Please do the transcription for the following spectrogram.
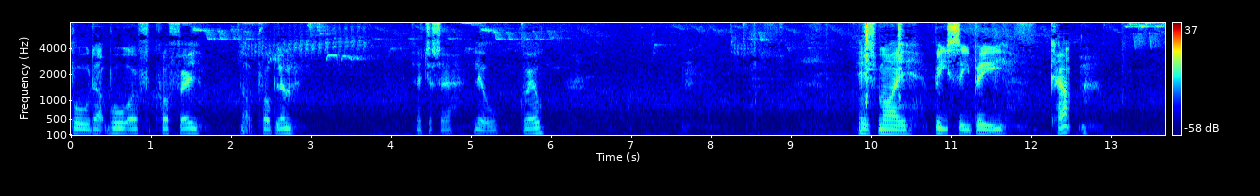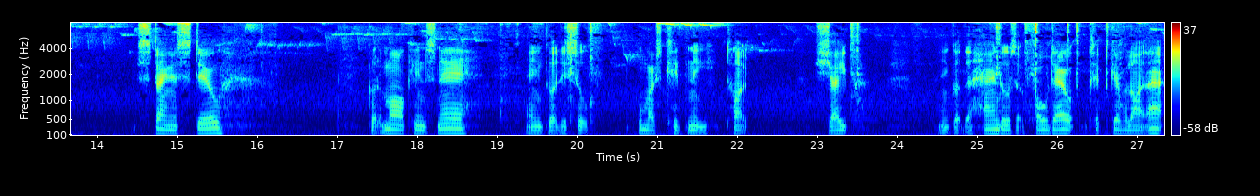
boiled up water for coffee. Not a problem. So just a little grill. Here's my BCB cup. Stainless steel got the markings there and you've got this sort of almost kidney type shape. And you've got the handles that fold out, clip together like that.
